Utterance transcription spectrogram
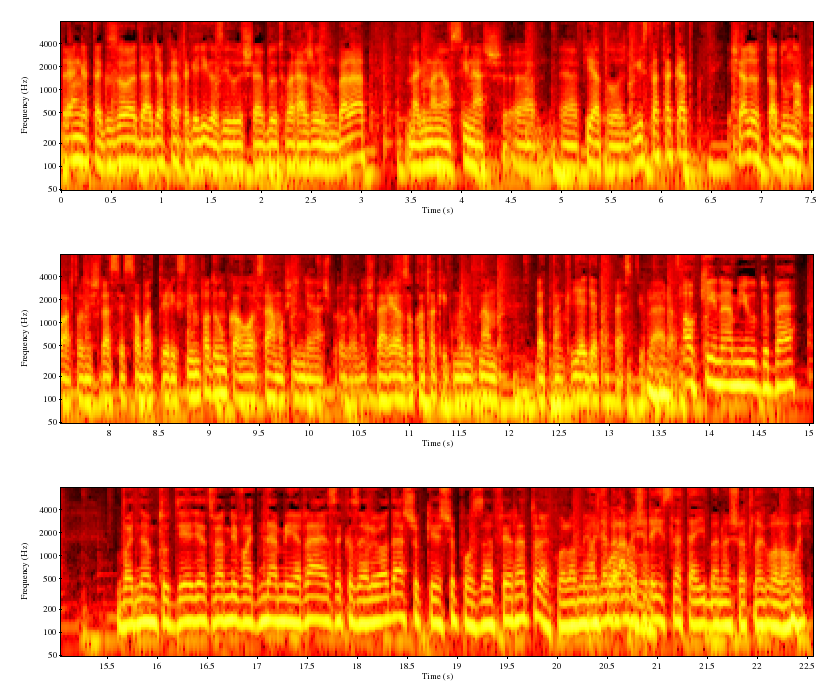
Rengeteg zöld, de gyakorlatilag egy igazi őserdőt varázsolunk bele, meg nagyon színes, fiatalos díszleteket, és előtte a Dunaparton is lesz egy szabadtéri színpadunk, ahol számos ingyenes program is várja azokat, akik mondjuk nem vettek jegyet a fesztiválra. Aki nem jut be, vagy nem tud jegyet venni, vagy nem ér rá ezek az előadások, később hozzáférhetőek valamilyen Vagy legalábbis formában? részleteiben esetleg valahogy.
